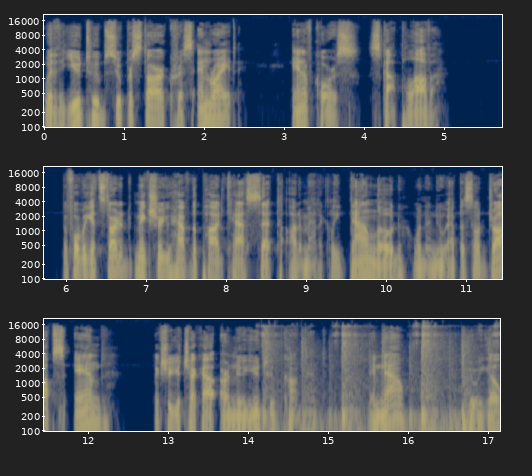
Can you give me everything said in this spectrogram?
with YouTube superstar Chris Enright and of course, Scott Pelava. Before we get started, make sure you have the podcast set to automatically download when a new episode drops, and make sure you check out our new YouTube content. And now, here we go.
